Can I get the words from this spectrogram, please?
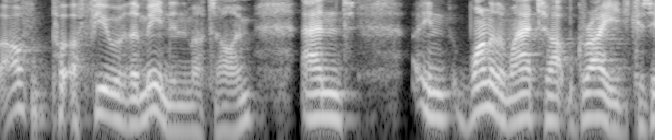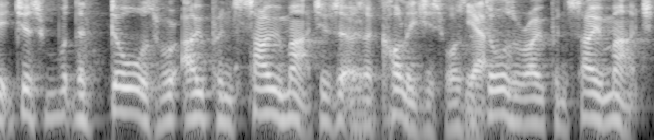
I've put a few of them in in my time, and in one of them I had to upgrade because it just the doors were open so much. It was, it was a college. This was Yeah. the doors were open so much.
